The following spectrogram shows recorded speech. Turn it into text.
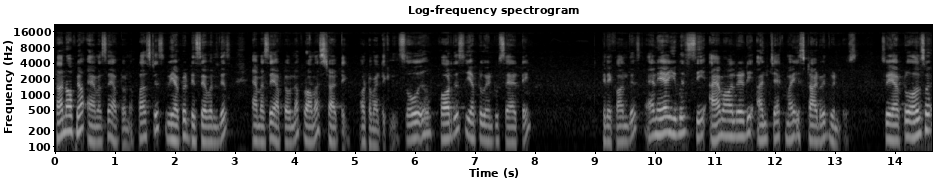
turn off your MSI Afterburner. First is we have to disable this MSI Afterburner from starting automatically. So for this, you have to go into setting, click on this, and here you will see I am already unchecked my start with Windows. So you have to also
